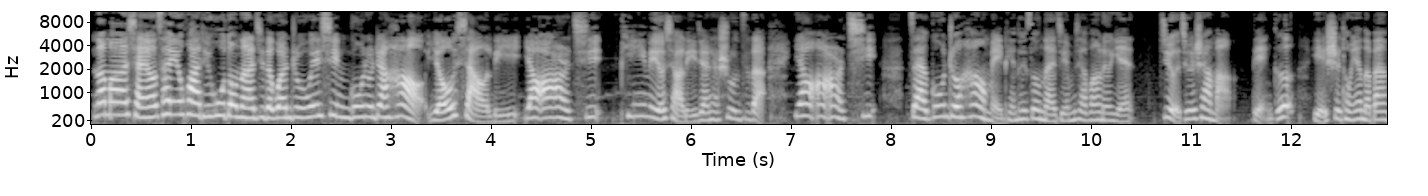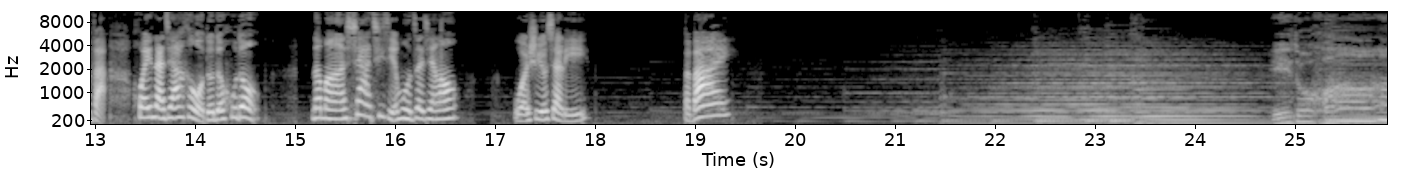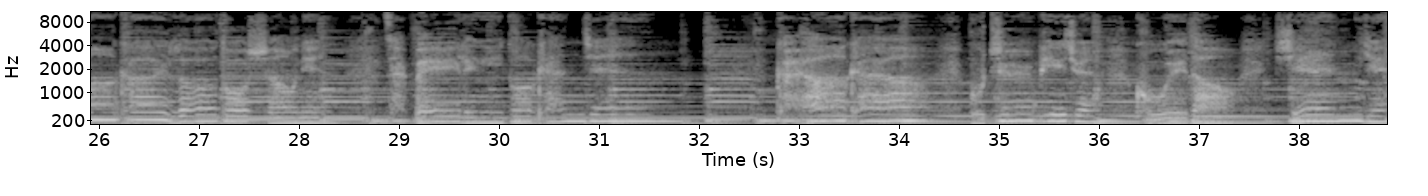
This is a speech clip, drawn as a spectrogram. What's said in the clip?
那么想要参与话题互动呢，记得关注微信公众账号有小黎幺二二七，拼音里有小黎加上数字的幺二二七，在公众号每天推送的节目下方留言，就有机会上榜点歌，也是同样的办法。欢迎大家和我多多互动。那么下期节目再见喽，我是有小黎，拜拜。一朵花开了多少年，才被另一朵看见？开啊开啊，不知疲倦，枯萎到鲜艳。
